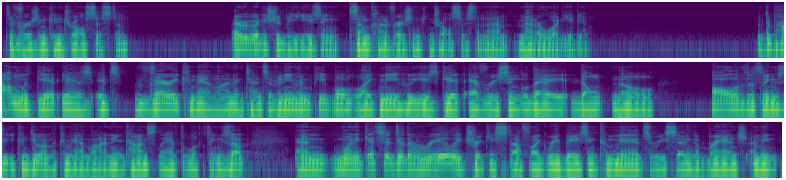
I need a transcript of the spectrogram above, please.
It's a version control system. Everybody should be using some kind of version control system, no matter what you do. But the problem with Git is it's very command line intensive, and even people like me who use Git every single day don't know all of the things that you can do on the command line, and you constantly have to look things up. And when it gets into the really tricky stuff like rebasing commits, resetting a branch, I mean,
